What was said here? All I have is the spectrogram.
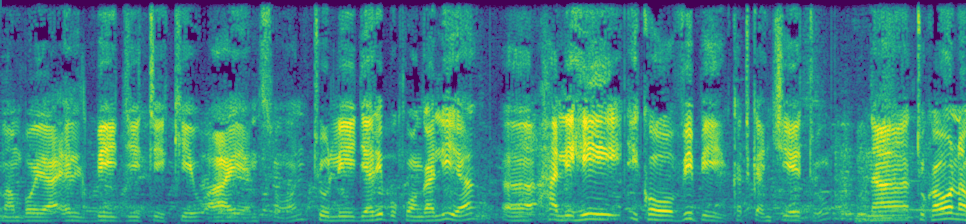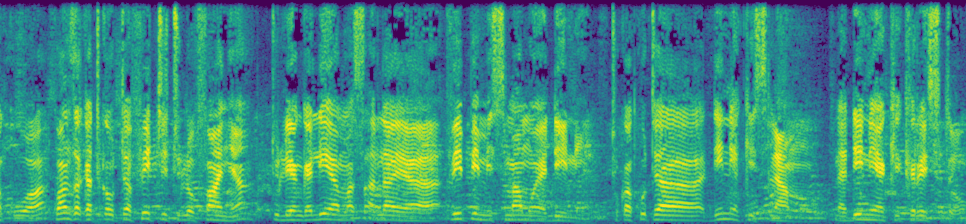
mambo ya LGBTQI and so on, tulijaribu kuangalia uh, hali hii iko vipi katika nchi yetu, na tukaona kuwa kwanza, katika utafiti tuliofanya, tuliangalia masala ya vipi misimamo ya dini, tukakuta dini ya Kiislamu na dini ya Kikristo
